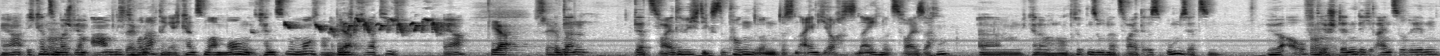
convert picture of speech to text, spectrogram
Ja, ich kann zum mhm. Beispiel am Abend nicht sehr drüber gut. nachdenken. Ich kann es nur am Morgen, ich kann es nur morgens machen, da bin ja. ich kreativ. Ja, ja sehr und dann der zweite wichtigste Punkt, und das sind eigentlich auch, sind eigentlich nur zwei Sachen. Ähm, ich kann aber noch einen dritten suchen. Der zweite ist umsetzen. Hör auf, mhm. dir ständig einzureden,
